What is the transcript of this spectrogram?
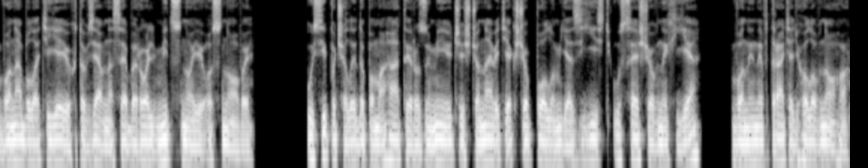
Вона була тією, хто взяв на себе роль міцної основи. Усі почали допомагати, розуміючи, що навіть якщо полум'я з'їсть усе, що в них є, вони не втратять головного.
